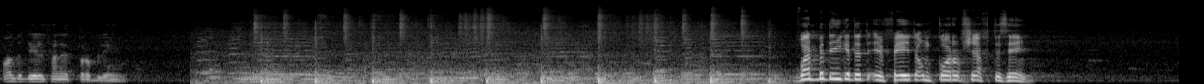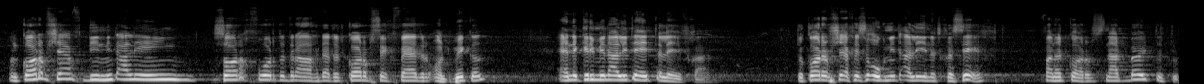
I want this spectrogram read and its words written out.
onderdeel van het probleem. Wat betekent het in feite om korpschef te zijn? Een korpschef die niet alleen zorgt voor te dragen dat het korps zich verder ontwikkelt en de criminaliteit te lijf gaat. De korpschef is ook niet alleen het gezicht van het korps naar buiten toe.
